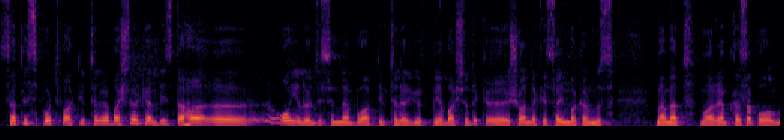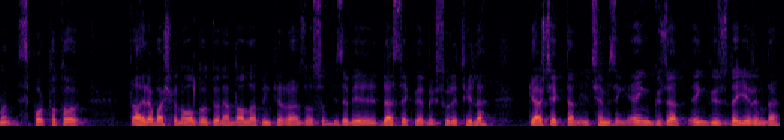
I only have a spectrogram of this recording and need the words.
Zaten sportif aktivitelere başlarken biz daha e, 10 yıl öncesinden bu aktiviteleri yürütmeye başladık. E, Şu andaki Sayın Bakanımız Mehmet Muharrem Kasapoğlu'nun Spor Toto daire başkanı olduğu dönemde Allah bin kere razı olsun bize bir destek vermek suretiyle gerçekten ilçemizin en güzel, en güzde yerinde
